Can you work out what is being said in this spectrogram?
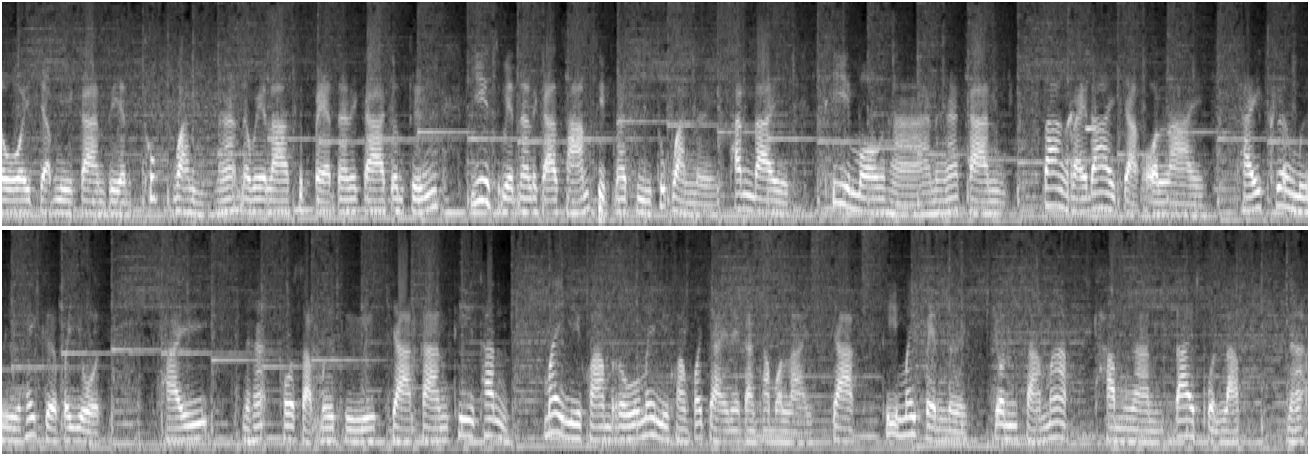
โดยจะมีการเรียนทุกวันนะฮะในเวลา 18 นาฬิกาจนถึง 21 นาฬิกา 30 นาทีทุกวันเลย ท่านใดที่มองหานะฮะการสร้างรายได้จากออนไลน์ ใช้เครื่องมือให้เกิดประโยชน์ ใช้ นะฮะโทรศัพท์มือถือจากการที่ท่านไม่มีความรู้ไม่มีความเข้าใจในการทำออนไลน์ จากที่ไม่เป็นเลย จนสามารถทำงานได้ผลลัพธ์นะฮะ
